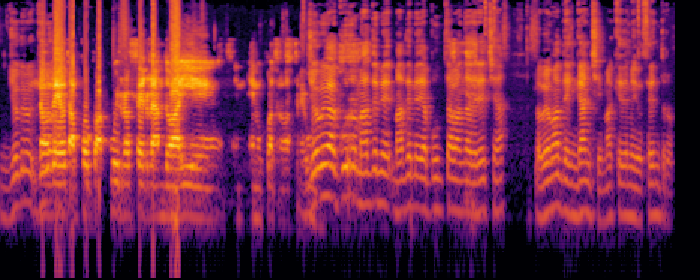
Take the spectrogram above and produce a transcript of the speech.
Yo creo, no veo tampoco a Curro cerrando ahí en, un 4-2-3-1. Yo veo a Curro más de, más de media punta banda derecha, lo veo más de enganche, más que de medio centro.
